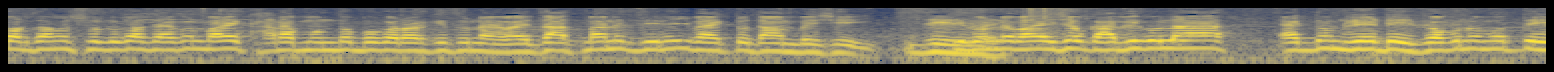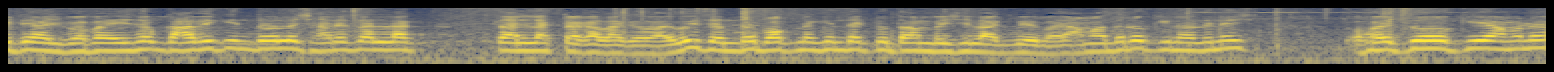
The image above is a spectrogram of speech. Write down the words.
দরদামের সুযোগ আছে। এখন ভাই খারাপ মন্তব্য করার কিছু নাই ভাই। জাত মানে জিনিস ভাই একটু দাম বেশি। জি, কি জন্য ভাই এইসব গাভিগুলা একদম রেডি যখনের মধ্যে হেঁটে আসবে। ভাই, এইসব গাভি কিনতে হলে সাড়ে চার লাখ চার লাখ টাকা লাগে ভাই, বুঝছেন? তো বকনা কিন্তু একটু দাম বেশি লাগবে ভাই। আমাদেরও কিনা জিনিস হয়তো কি আমরা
